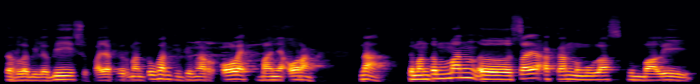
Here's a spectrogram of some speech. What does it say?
Terlebih-lebih supaya firman Tuhan didengar oleh banyak orang. Nah, teman-teman, eh, saya akan mengulas kembali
